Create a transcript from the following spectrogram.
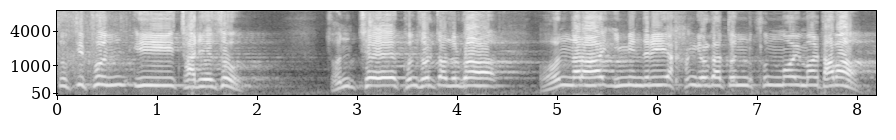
뜻깊은 이 자리에서 전체 건설자들과 온 나라 인민들이 한결같은 훈모임을 담아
